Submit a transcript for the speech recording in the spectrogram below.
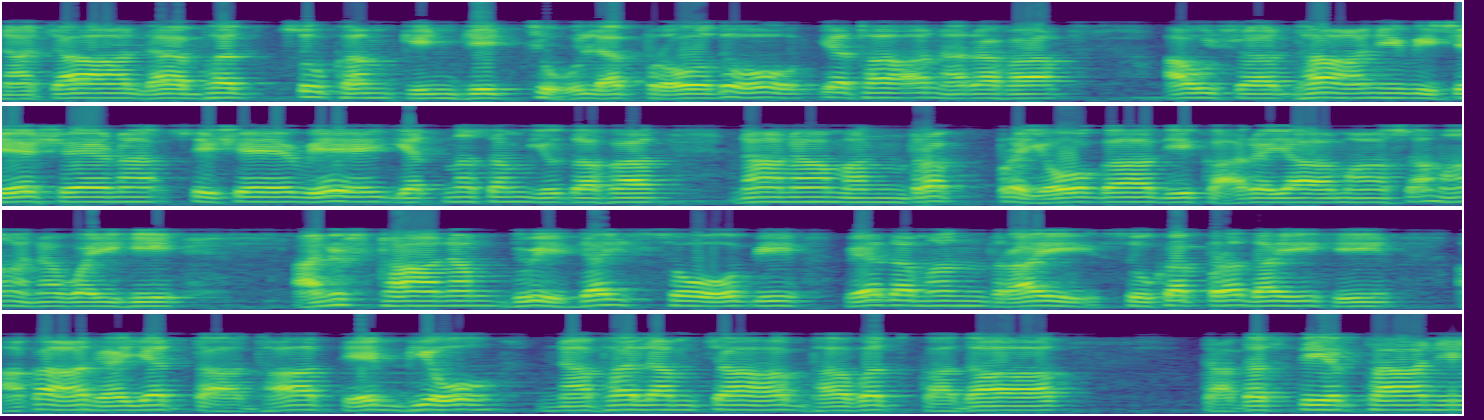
न चालभत्सुखं किञ्चिच्छूलप्रोदो यथा नरः। औषधानि विशेषेण शिषेवे यत्नसंयुतः नानामन्त्रप्रयोगादिकारयामासमानवैः अनुष्ठानं द्विजैः सोऽपि वेदमन्त्रैः सुखप्रदैः अकारयत्तथा तेभ्यो न फलं चाभवत्कदा ततस्तीर्थानि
